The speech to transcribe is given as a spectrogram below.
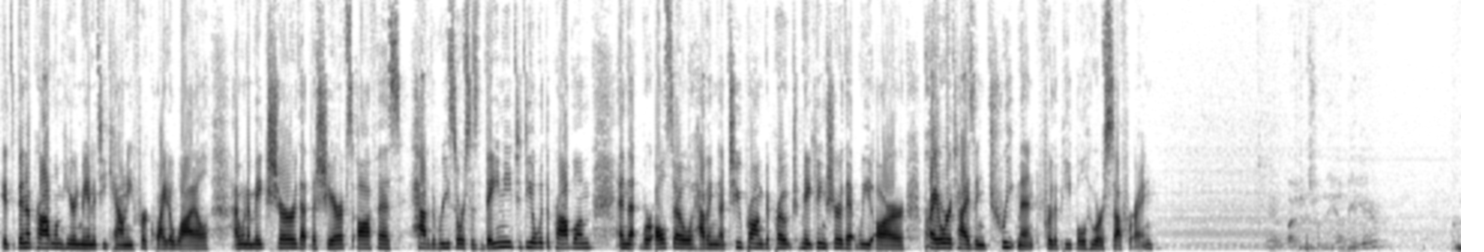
It's been a problem here in Manatee County for quite a while. I want to make sure that the sheriff's office have the resources they need to deal with the problem and that we're also having a two-pronged approach, making sure that we are prioritizing treatment for the people who are suffering. Any other questions from the uh, media here?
